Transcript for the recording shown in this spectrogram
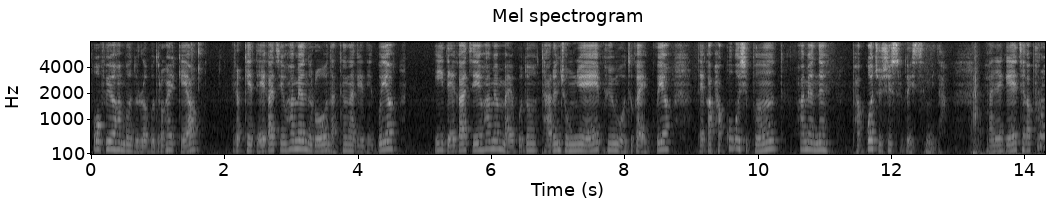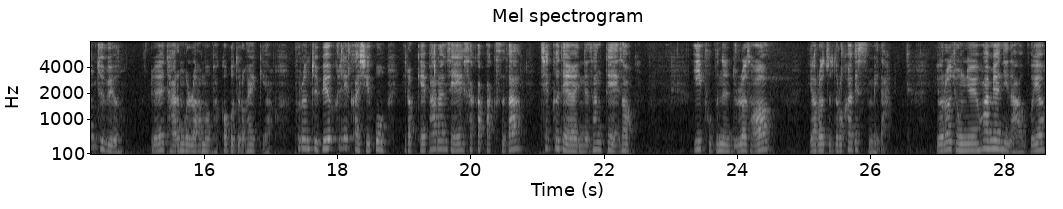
포뷰 한번 눌러보도록 할게요. 이렇게 네 가지 화면으로 나타나게 되고요. 이 네 가지 화면 말고도 다른 종류의 뷰 모드가 있고요. 내가 바꾸고 싶은 화면을 바꿔주실 수도 있습니다. 만약에 제가 프론트 뷰를 다른 걸로 한번 바꿔보도록 할게요. 프론트 뷰 클릭하시고 이렇게 파란색 사각 박스가 체크되어 있는 상태에서 이 부분을 눌러서 열어주도록 하겠습니다. 여러 종류의 화면이 나오고요.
